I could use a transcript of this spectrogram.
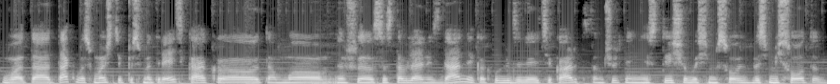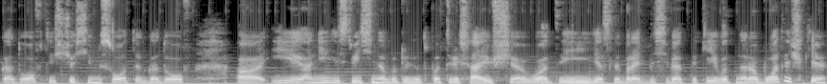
вот, а так вы сможете посмотреть, как э, там э, составлялись данные, как выглядели эти карты, там чуть ли не с 1800-х годов, 1700-х годов, э, и они действительно выглядят потрясающе, вот, и если брать для себя такие вот наработочки,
